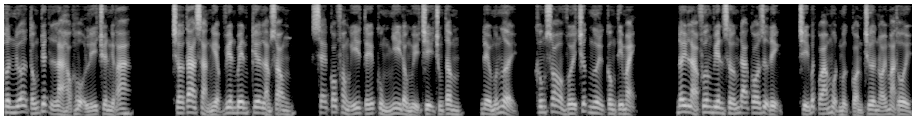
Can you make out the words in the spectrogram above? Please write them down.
Hơn nữa tống tuyết là học hộ lý chuyên nghiệp a. Chờ ta sản nghiệp viên bên kia làm xong, sẽ có phòng y tế cùng nhi đồng ủy trị trung tâm, đều muốn người, không so với trước ngươi công ty mạnh. Đây là phương viên sớm đã có dự định, chỉ bất quá một mực còn chưa nói mà thôi.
